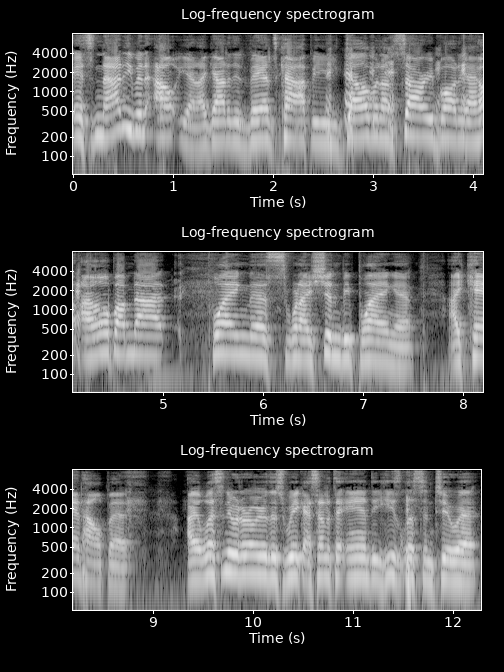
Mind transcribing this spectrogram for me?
It's not even out yet. I got an advance copy. Delvin, I'm sorry, buddy. I, I hope I'm not playing this when I shouldn't be playing it. I can't help it. I listened to it earlier this week. I sent it to Andy. He's listened to it.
